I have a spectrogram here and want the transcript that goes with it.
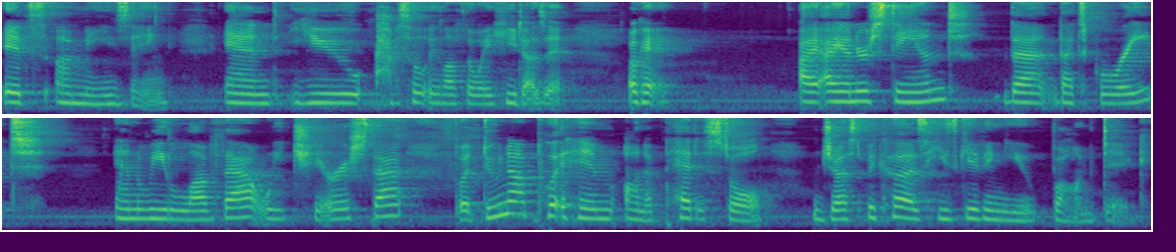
It's amazing, and you absolutely love the way he does it. Okay, I, I understand that that's great and we love that, we cherish that, but do not put him on a pedestal just because he's giving you bomb dick.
